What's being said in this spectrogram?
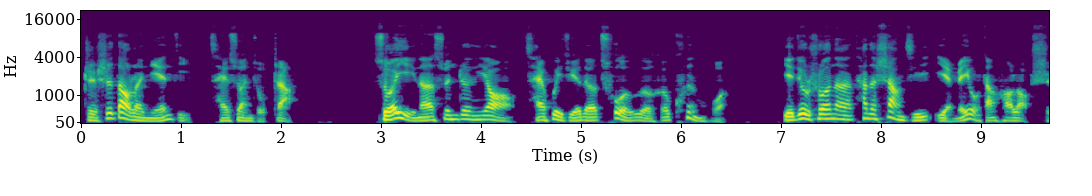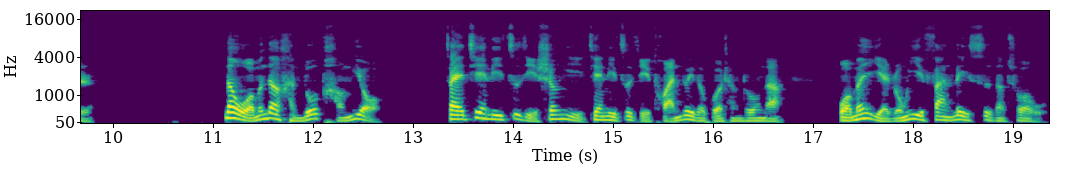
只是到了年底才算总账。所以呢，孙正耀才会觉得错愕和困惑。也就是说呢，他的上级也没有当好老师。那我们的很多朋友在建立自己生意、建立自己团队的过程中呢，我们也容易犯类似的错误。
